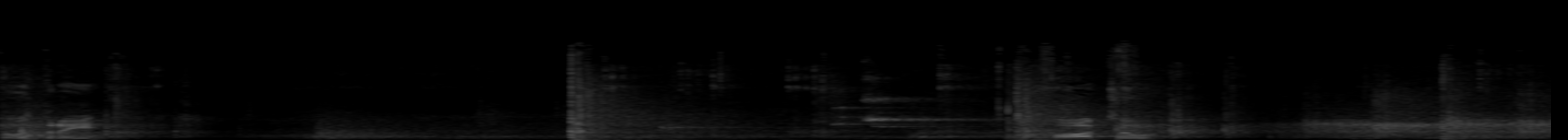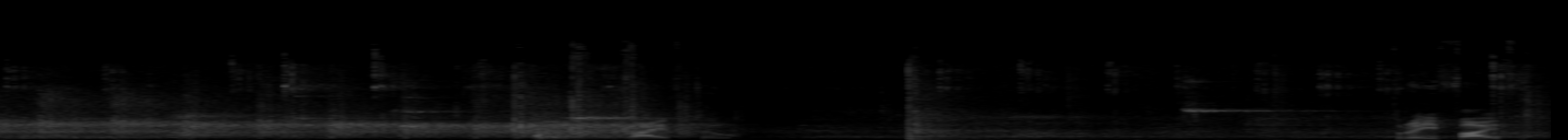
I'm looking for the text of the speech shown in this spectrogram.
2 3 4 2 5 2 3 5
